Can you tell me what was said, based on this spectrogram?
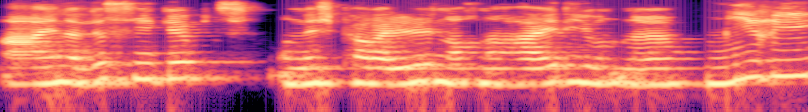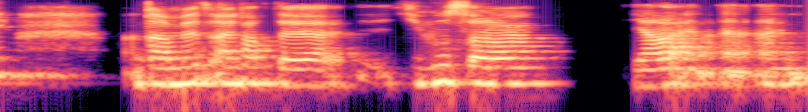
eine Lissy gibt und nicht parallel noch eine Heidi und eine Miri, damit einfach der User ja ein, ein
